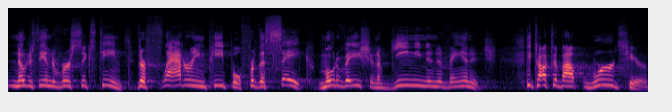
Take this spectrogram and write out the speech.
Notice the end of verse 16. They're flattering people for the sake, motivation of gaining an advantage. He talks about words here.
